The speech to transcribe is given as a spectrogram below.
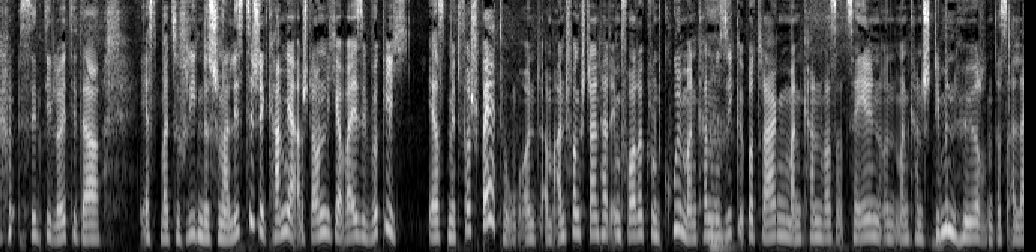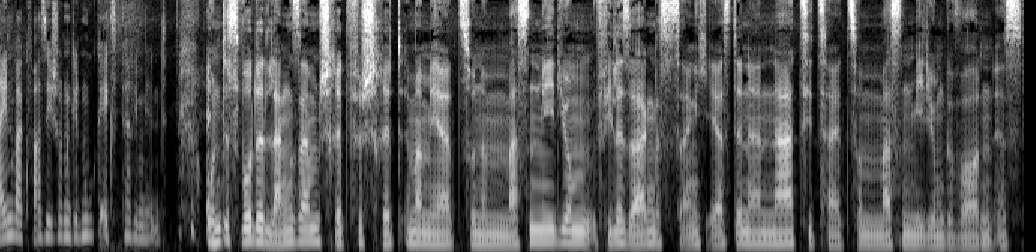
sind die Leute da erstmal zufrieden. Das Journalistische kam ja erstaunlicherweise wirklich erst mit Verspätung. Und am Anfang stand halt im Vordergrund, cool, man kann. Musik übertragen, man kann was erzählen und man kann Stimmen hören. Das allein war quasi schon genug Experiment. Und es wurde langsam Schritt für Schritt immer mehr zu einem Massenmedium. Viele sagen, dass es eigentlich erst in der Nazi-Zeit zum Massenmedium geworden ist.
